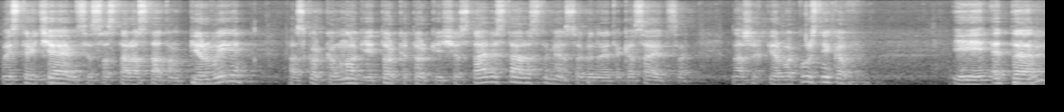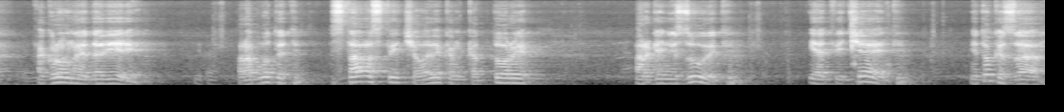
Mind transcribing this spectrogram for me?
мы встречаемся со старостатом впервые – поскольку многие только-только еще стали старостами, особенно это касается наших первокурсников. И это огромное доверие. Работать старостой, человеком, который организует и отвечает не только за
